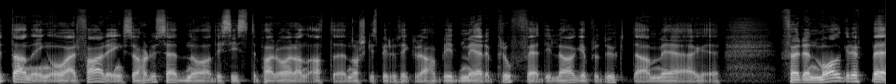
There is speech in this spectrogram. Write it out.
utdanning og erfaring så har du sett nå de siste par årene at eh, norske spillutviklere har blitt mer proffe. De lager produkter med eh, for en målgruppe.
